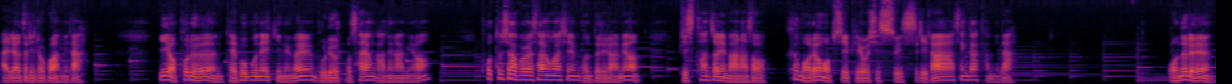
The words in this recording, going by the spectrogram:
알려드리려고 합니다. 이 어플은 대부분의 기능을 무료로 사용 가능하며 포토샵을 사용하신 분들이라면 비슷한 점이 많아서 큰 어려움 없이 배우실 수 있으리라 생각합니다. 오늘은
